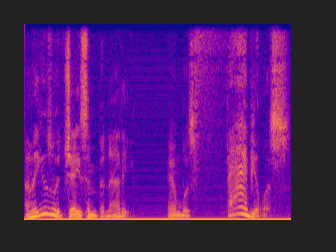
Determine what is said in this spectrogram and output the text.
I think he was with Jason Benetti, and was fabulous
